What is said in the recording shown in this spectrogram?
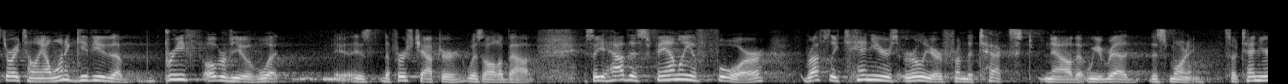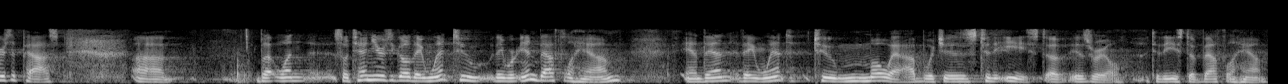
storytelling, I want to give you the brief overview of what is the first chapter was all about. So you have this family of four roughly 10 years earlier from the text now that we read this morning. So 10 years had passed. Um, but when, so 10 years ago, they went to, they were in Bethlehem, and then they went to Moab, which is to the east of Israel, to the east of Bethlehem,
